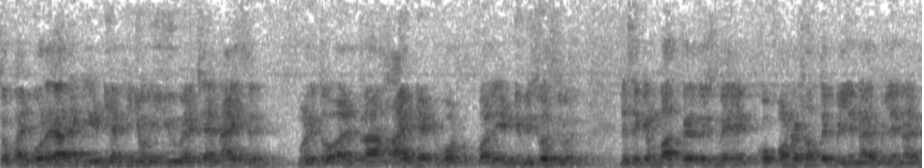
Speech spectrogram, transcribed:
तो भाई, बोला जा रहा है कि इंडिया की जो यू एच एन आईज है, बोले तो अल्ट्रा हाई नेटवर्थ वाले इंडिविजुअल जो है, जैसे कि हम बात करें तो इसमें को फाउंडर्स आते हैं बिलियनर बिलियनर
